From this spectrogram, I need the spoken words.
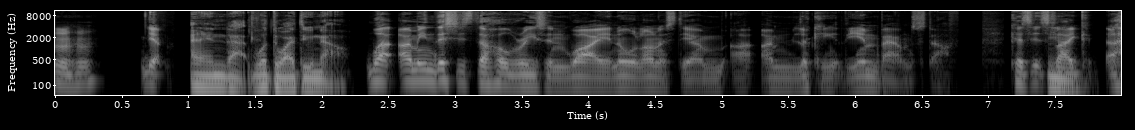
mm-hmm. Yep. And that, what do I do now? Well, I mean, this is the whole reason why, in all honesty, I'm I'm looking at the inbound stuff because it's mm. like uh,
